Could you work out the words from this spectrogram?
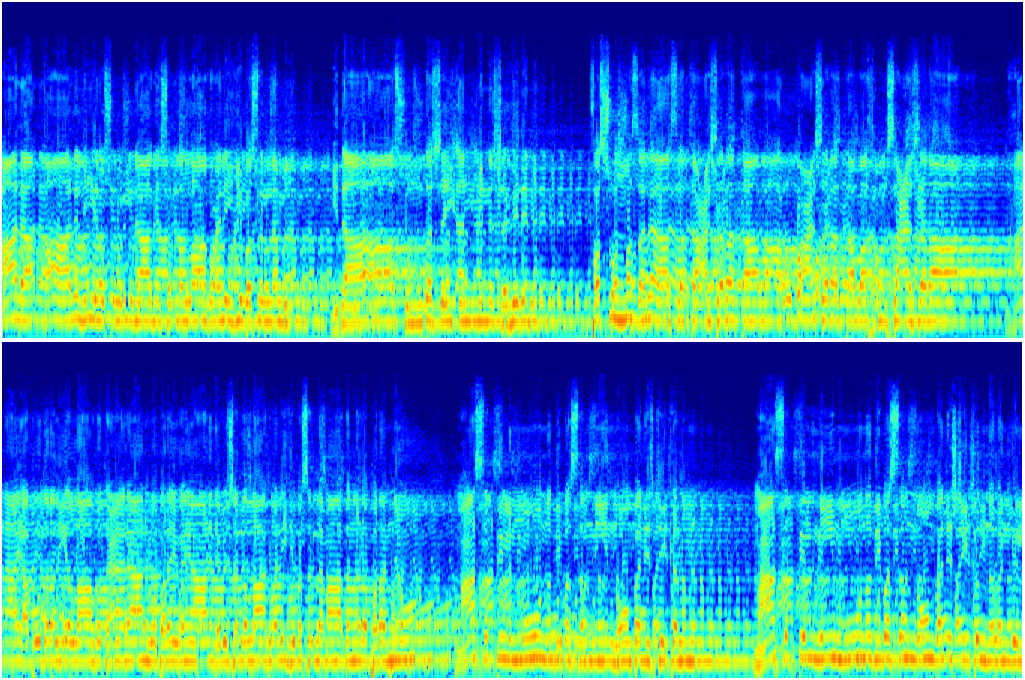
ഖാല ഖാല ലി റസൂലുള്ളാഹി സ്വല്ലല്ലാഹു അലൈഹി വസല്ലം. ഇദാ സുന്ദ ശൈഅൻ മിൻ ശഹ്റിൻ. ഫസുമ്മ സലാസത അശറത വ അർബഅ വ ഖംസ മഹാനായ അബൂദറിയാഹു അൻഹു പറയുകയാണ് നബി സല്ലല്ലാഹു അലൈഹി വസല്ലമ തങ്ങൾ പറഞ്ഞു മാസത്തിൽ മൂന്ന് ദിവസം നീ നോമ്പനുഷ്ഠിക്കണം. മാസത്തിൽ നീ മൂന്ന് ദിവസം നോമ്പനുഷ്ഠിക്കുന്നുവെങ്കിൽ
